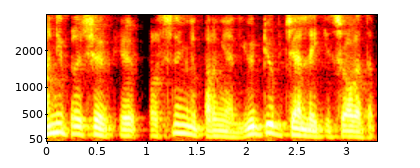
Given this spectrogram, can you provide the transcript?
മാന്യപ്രേക്ഷകർക്ക് പ്രശ്നങ്ങൾ പറഞ്ഞാൽ യൂട്യൂബ് ചാനലിലേക്ക് സ്വാഗതം.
